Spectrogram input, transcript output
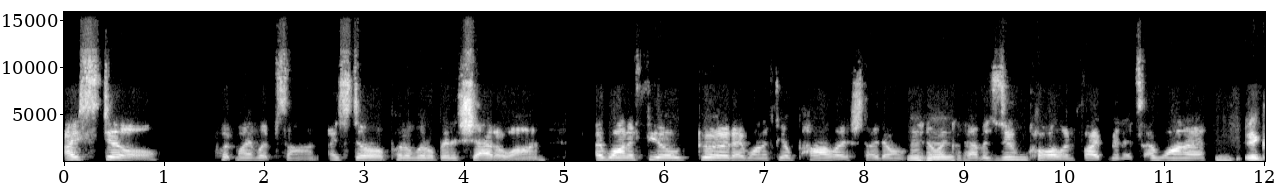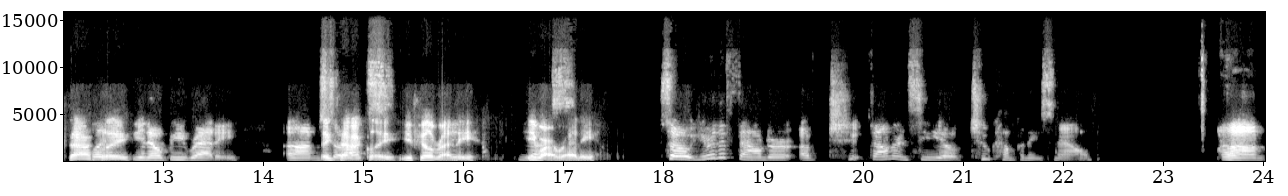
I still put my lips on. I still put a little bit of shadow on. I want to feel good. I want to feel polished. I don't, mm-hmm. you know, I mm-hmm. could have a Zoom call in five minutes. I want to exactly, you know, be ready. Um, exactly. So you feel ready. It, yes. You are ready. So you're the founder of two, founder and CEO of two companies now. Um,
